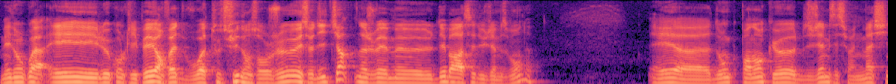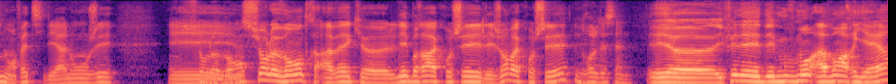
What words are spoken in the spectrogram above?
Mais donc voilà, et le comte Lippet en fait voit tout de suite dans son jeu et se dit tiens, je vais me débarrasser du James Bond. Et euh, donc pendant que James est sur une machine où en fait il est allongé et Sur le ventre. sur le ventre avec euh, les bras accrochés, les jambes accrochées, Une drôle de scène. et euh, il fait des, des mouvements avant-arrière.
